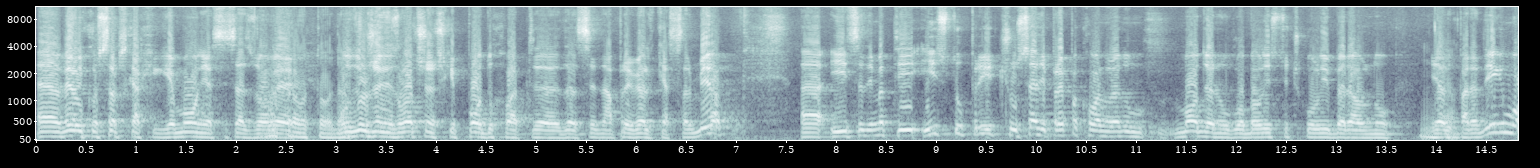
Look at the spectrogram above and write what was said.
e, velikosrpska hegemonija se sad zove to, da. zločinački poduhvat e, da se napravi velika Srbija. E, I sad imati istu priču, sad je prepakovano u jednu modernu, globalističku, liberalnu jeli, paradigmu,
